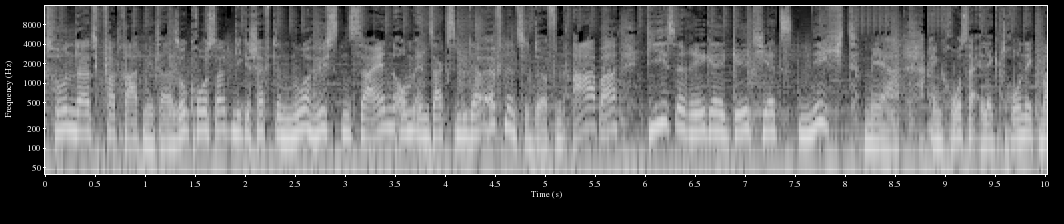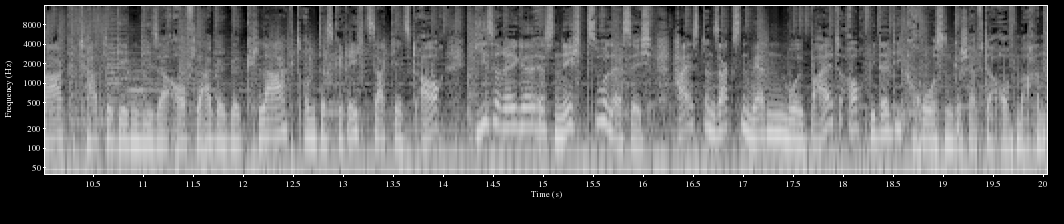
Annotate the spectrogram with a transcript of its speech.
800 Quadratmeter. So groß sollten die Geschäfte nur höchstens sein, um in Sachsen wieder öffnen zu dürfen. Aber diese Regel gilt jetzt nicht mehr. Ein großer Elektronikmarkt hatte gegen diese Auflage geklagt und das Gericht sagt jetzt auch, diese Regel ist nicht zulässig. Heißt, in Sachsen werden wohl bald auch wieder die großen Geschäfte aufmachen.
